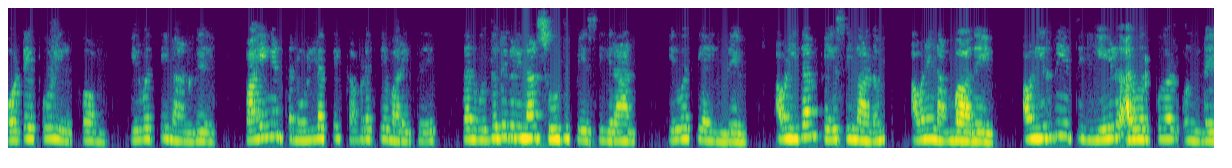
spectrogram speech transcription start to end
ஓட்டை போல் இருக்கும். இருபத்தி நான்கு பகைஞன் தன் உள்ளத்தில் கபடத்தை மறைத்து தன் உதடுகளினால் சூது பேசுகிறான். இருபத்தி ஐந்து அவன் இதம் பேசினாலும் அவனை நம்பாதே. அவன் இருதயத்தில் ஏழு அருவறுப்புகள் உண்டு.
